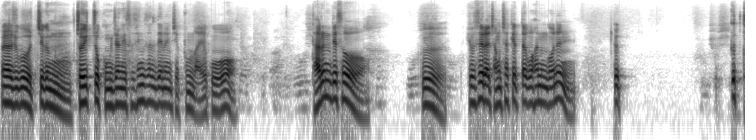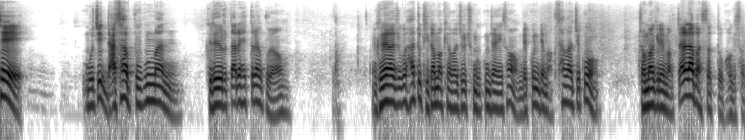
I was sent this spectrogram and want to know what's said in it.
그래가지고 지금 저희 쪽 공장에서 생산되는 제품 말고 다른 데서 그 교세라 장착했다고 하는 거는 그 끝에 뭐지? 나사 부분만 그대로 따라 했더라고요. 그래가지고 하도 기가 막혀가지고 중국 공장에서 몇 군데 막 사가지고 점화기를 막 잘라봤어 또 거기서.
